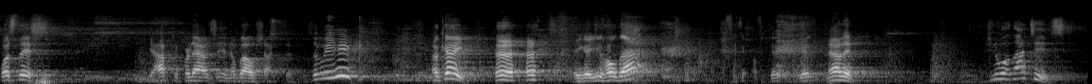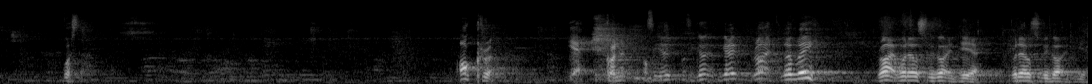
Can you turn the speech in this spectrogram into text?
what's this? You have to pronounce it in a Welsh accent. It's a leek. Okay, uh, uh, there you go, you hold that. Now then, do you know what that is? What's that? Okra. Yeah, go on, off you go, off you go, off you go. Right, lovely. Right, what else have we got in here? What else have we got in here?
